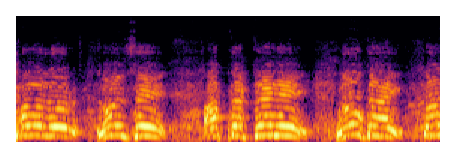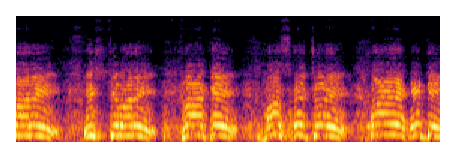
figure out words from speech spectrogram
সমগ্র লঞ্চে, আপনার ট্রেনে, নৌকায় স্টিমারে, ট্রাকে, বাসে চড়ে, পায়ে হেঁটে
